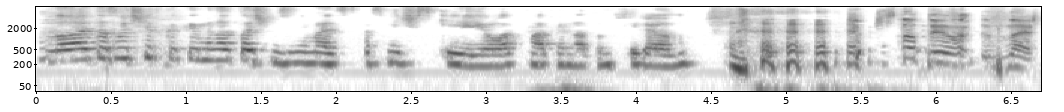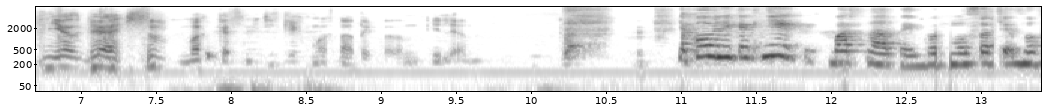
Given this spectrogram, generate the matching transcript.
Но это звучит, как именно точно занимается космический лохматый Натан Филион. Что ты знаешь? Ты не разбираешься в космических мохнатых Натан Филлион. Я помню, как не как мохнатый был в мусорке, но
